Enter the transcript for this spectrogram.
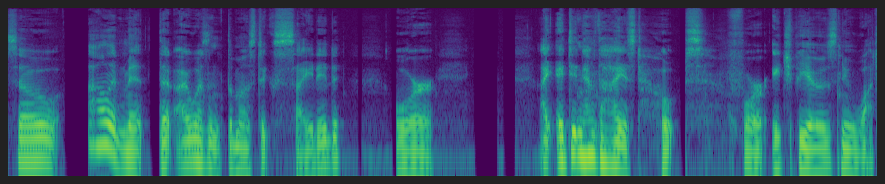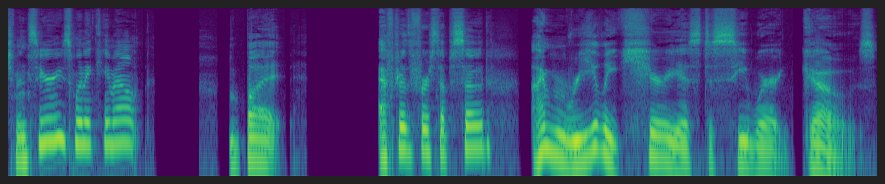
So I'll admit that I wasn't the most excited or I, I, didn't have the highest hopes for HBO's new Watchmen series when it came out. But after the first episode, I'm really curious to see where it goes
